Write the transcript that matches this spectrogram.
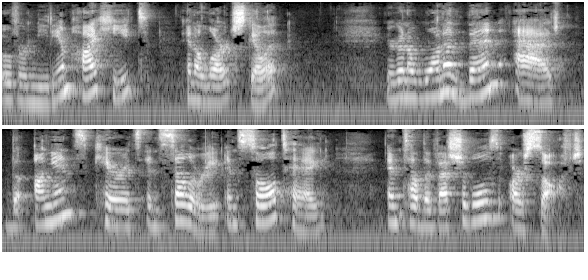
over medium-high heat in a large skillet. You're gonna wanna then add the onions, carrots, and celery and saute until the vegetables are soft.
